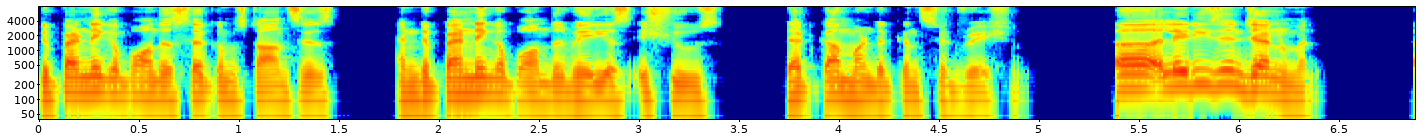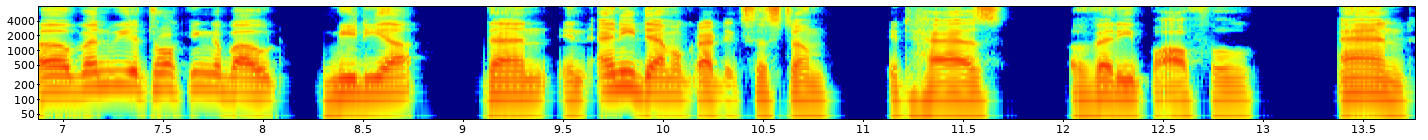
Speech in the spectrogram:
depending upon the circumstances and depending upon the various issues that come under consideration. Uh, ladies and gentlemen, uh, when we are talking about media, then in any democratic system, it has a very powerful and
